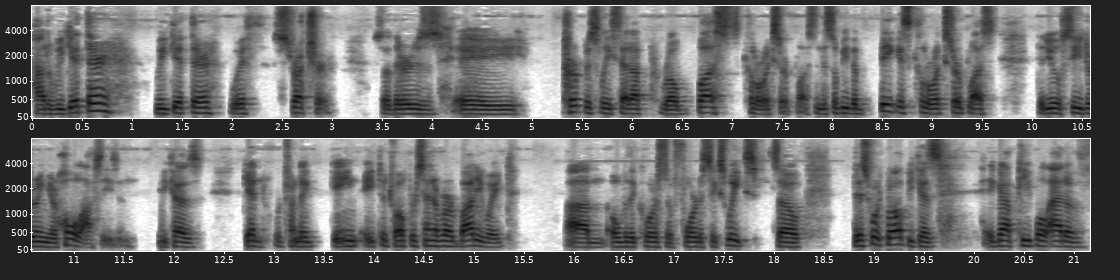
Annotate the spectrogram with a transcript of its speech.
How do we get there? We get there with structure. So there's a purposely set up robust caloric surplus. And this will be the biggest caloric surplus that you'll see during your whole off season because again, we're trying to gain eight to 12% of our body weight um, over the course of four to six weeks. So this worked well because it got people out of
